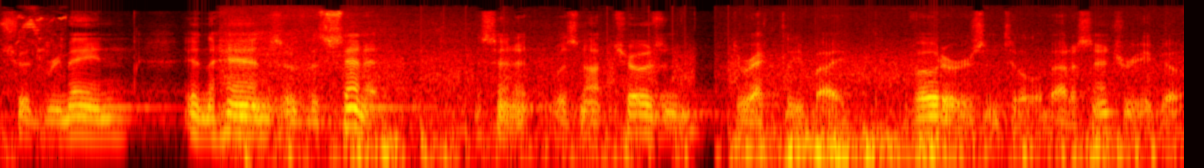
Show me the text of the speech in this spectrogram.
should remain in the hands of the Senate. The Senate was not chosen directly by voters until about a century ago.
